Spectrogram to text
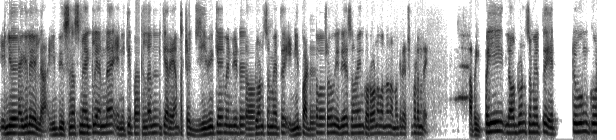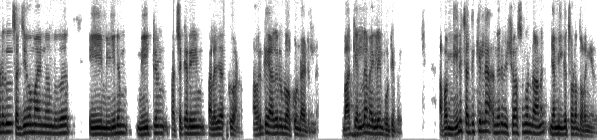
ഇനി മേഖലയില്ല. ഈ ബിസിനസ് മേഖല തന്നെ എനിക്ക് പറ്റില്ല എന്ന് എനിക്കറിയാം. പക്ഷെ ജീവിക്കാൻ വേണ്ടിയിട്ട് ലോക്ക്ഡൌൺ സമയത്ത് ഇനിയിപ്പോ അടുത്ത വർഷവും ഇതേ സമയം കൊറോണ വന്നാൽ നമുക്ക് രക്ഷപ്പെടണ്ടേ? അപ്പൊ ഇപ്പൊ ഈ ലോക്ക്ഡൌൺ സമയത്ത് ഏറ്റവും കൂടുതൽ സജീവമായി നിന്നത് ഈ മീനും മീറ്റും പച്ചക്കറിയും പലചരക്കുമാണ് അവർക്ക് യാതൊരു ബ്ലോക്കും ഉണ്ടായിട്ടില്ല. ബാക്കി എല്ലാ മേഖലയും പൂട്ടിപ്പോയി. അപ്പൊ മീന് ചതിക്കില്ല എന്നൊരു വിശ്വാസം കൊണ്ടാണ് ഞാൻ മീൻ കച്ചവടം തുടങ്ങിയത്.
